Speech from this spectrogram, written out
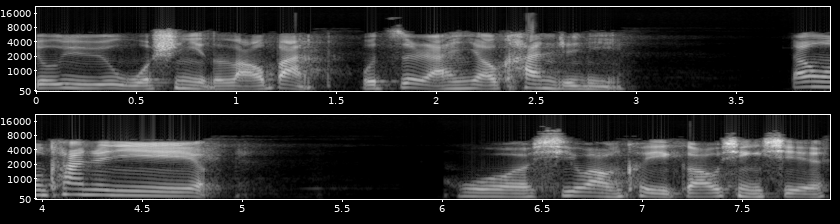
由于我是你的老板，我自然要看着你。当我看着你。我希望可以高兴些，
